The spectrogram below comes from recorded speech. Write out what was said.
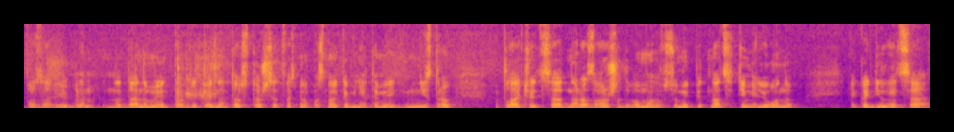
по загиблим. На даний момент, по- відповідно до 168 постанови Кабінету міністрів, виплачується одноразова грошова допомога в сумі 15 мільйонів, яка ділиться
